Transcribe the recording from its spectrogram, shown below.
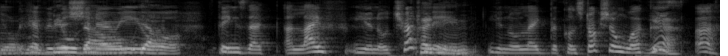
your, your heavy machinery or, yeah, things that are life, you know, threatening. Threatening. You know, like the construction workers. Yeah. Ah,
